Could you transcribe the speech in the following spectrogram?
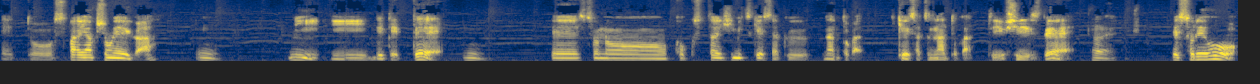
えっと、スパイアクション映画うん。にえー出てて、うん。で、その、国際秘密警察なんとか、警察なんとかっていうシリーズで、はい。で、それを、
